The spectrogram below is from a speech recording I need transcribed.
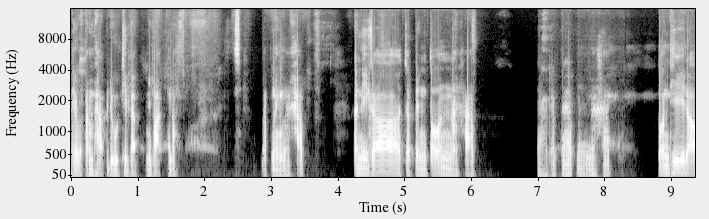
เดี๋ยวตั้มพาไปดูที่แบบมีหลักเนาะแบบหนึ่งนะครับ อันนี้ก็จะเป็นต้นนะครับเดี๋ยวแป๊บนึงนะครับ ต้นที่เรา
